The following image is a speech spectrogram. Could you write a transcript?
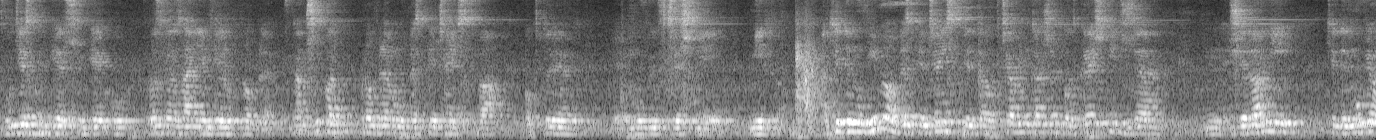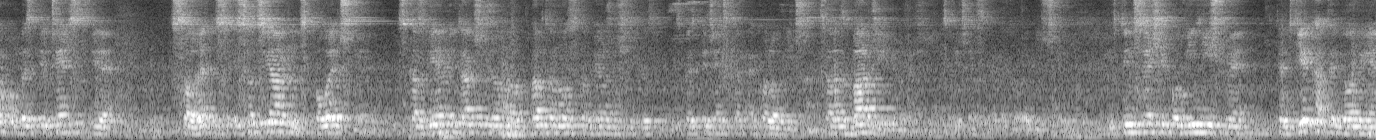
w XXI wieku rozwiązaniem wielu problemów. Na przykład problemów bezpieczeństwa, o którym mówił wcześniej Michał. A kiedy mówimy o bezpieczeństwie, to chciałbym także podkreślić, że Zieloni, kiedy mówią o bezpieczeństwie socjalnym, społecznym, wskazujemy także, że ono bardzo mocno wiąże się z bezpieczeństwem ekologicznym, coraz bardziej wiąże się z bezpieczeństwem ekologicznym. I w tym sensie powinniśmy te dwie kategorie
